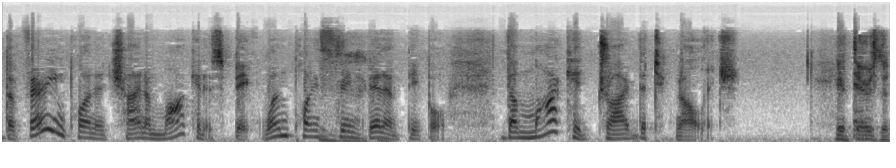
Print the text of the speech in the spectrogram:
The very important China market is big, 1.3 billion people. The market drive the technology. If there's a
